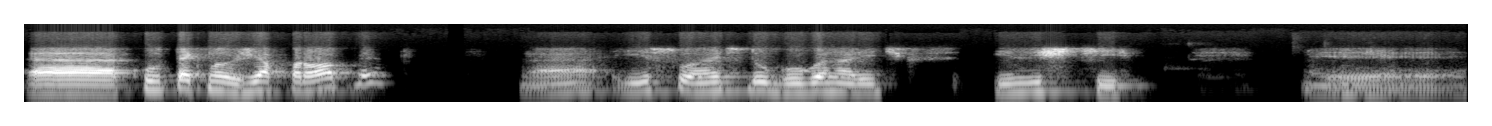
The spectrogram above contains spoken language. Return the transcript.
uh, com tecnologia própria, né? Isso antes do Google Analytics existir. É,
